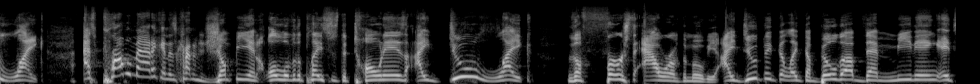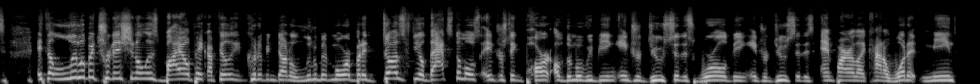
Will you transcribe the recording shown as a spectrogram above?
like as problematic and as kind of jumpy and all over the place as the tone is, I do like the first hour of the movie. I do think that like the build up, them meeting, it's it's a little bit traditionalist biopic. I feel like it could have been done a little bit more, but it does feel that's the most interesting part of the movie being introduced to this world, being introduced to this empire, like kind of what it means.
